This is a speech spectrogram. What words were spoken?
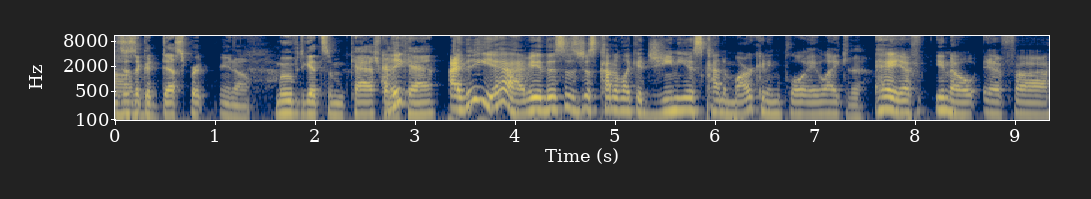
This is this like a desperate, you know, move to get some cash when Um, I think, they can? I think yeah. I mean, this is just kind of like a genius kind of marketing ploy. Like, Yeah. hey, if you know, if uh,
